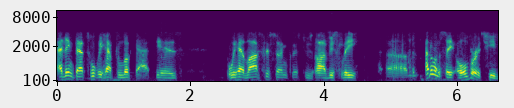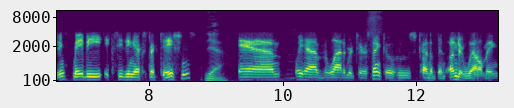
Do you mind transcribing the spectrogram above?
I think that's what we have to look at is we have Oskar Sundqvist, who's obviously um, I don't want to say overachieving, maybe exceeding expectations, yeah. and we have Vladimir Tarasenko, who's kind of been underwhelming.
